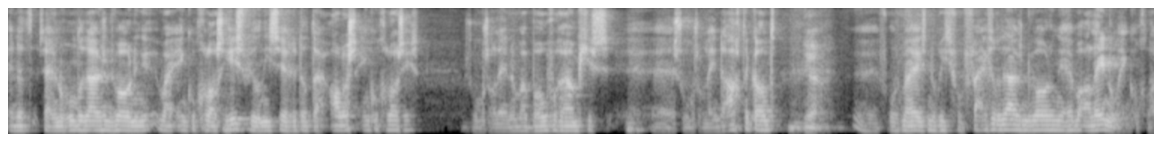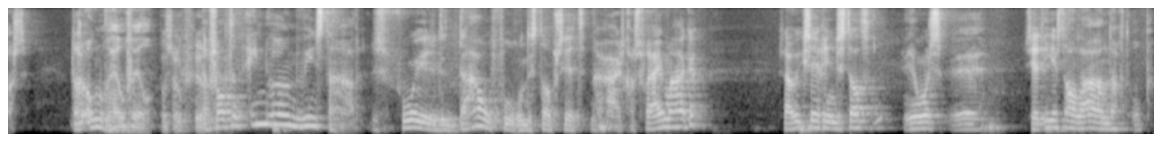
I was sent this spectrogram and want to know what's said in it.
en dat zijn 100.000 woningen waar enkel glas is. wil niet zeggen dat daar alles enkel glas is. Soms alleen nog maar bovenraampjes, eh, eh, soms alleen de achterkant. ja. Eh, volgens mij is nog iets van 50.000 woningen hebben alleen nog enkel glas. Dat is ook nog heel veel. Dat is ook veel. Daar valt een enorme winst te halen. Dus voor je de daaropvolgende stap zet naar aardgas vrijmaken, zou ik zeggen in de stad: jongens, eh, zet eerst alle aandacht op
